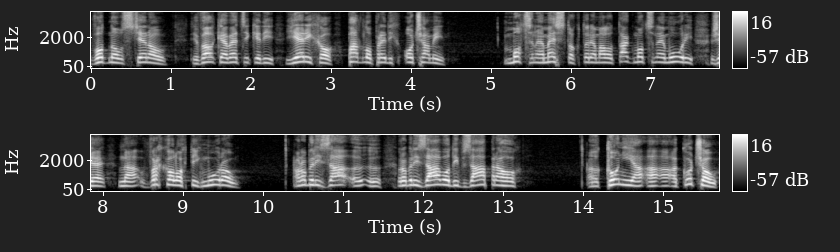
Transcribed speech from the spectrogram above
vodnou stenou. Tie veľké veci, kedy Jericho padlo pred ich očami, mocné mesto, ktoré malo tak mocné múry, že na vrcholoch tých múrov robili, zá, uh, robili závody v záprahoch koní a, a, a kočov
